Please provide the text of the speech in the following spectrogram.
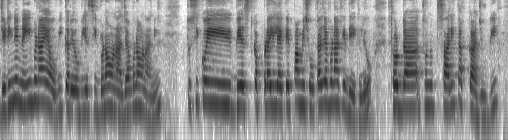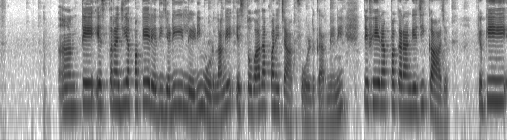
ਜਿਹੜੀ ਨੇ ਨਹੀਂ ਬਣਾਇਆ ਉਹ ਵੀ ਕਰਿਓ ਵੀ ਅਸੀਂ ਬਣਾਉਣਾ ਜਾਂ ਬਣਾਉਣਾ ਨਹੀਂ। ਤੁਸੀਂ ਕੋਈ ਵੇਸਟ ਕੱਪੜਾ ਹੀ ਲੈ ਕੇ ਭਾਵੇਂ ਛੋਟਾ ਜਿਹਾ ਬਣਾ ਕੇ ਦੇਖ ਲਿਓ, ਤੁਹਾਡਾ, ਤੁਹਾਨੂੰ ਸਾਰੀ ਤੱਕ ਆ ਜੂਗੀ ਅਤੇ ਇਸ ਤਰ੍ਹਾਂ ਜੀ ਆਪਾਂ ਘੇਰੇ ਦੀ ਜਿਹੜੀ ਲੇੜੀ ਮੋੜ ਲਾਂਗੇ, ਇਸ ਤੋਂ ਬਾਅਦ ਆਪਾਂ ਨੇ ਚਾਕ ਫੋਲਡ ਕਰਨੇ ਨੇ ਅਤੇ ਫਿਰ ਆਪਾਂ ਕਰਾਂਗੇ ਜੀ ਕਾਜ। ਕਿਉਂਕਿ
